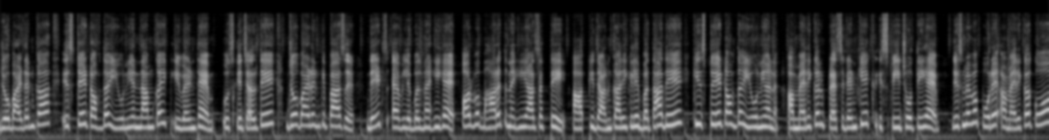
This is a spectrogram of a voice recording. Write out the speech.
जो बाइडन का स्टेट ऑफ़ द यूनियन नाम का एक इवेंट है। उसके चलते जो बाइडन के पास डेट्स अवेलेबल नहीं है और वो भारत नहीं आ सकते। आपकी जानकारी के लिए बता दे कि state of the union American president की एक स्पीच होती है। जिसमें वो पूरे अमेरिका को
